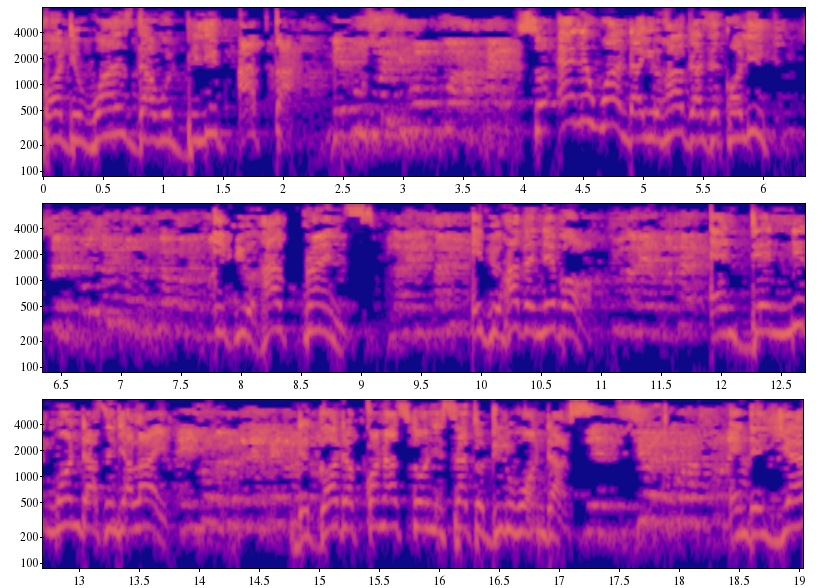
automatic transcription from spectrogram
but the ones that would believe after. So anyone that you have as a colleague, if you have friends, if you have a neighbor, and they need wonders in their life, the God of Cornerstone is said to do wonders. In the year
